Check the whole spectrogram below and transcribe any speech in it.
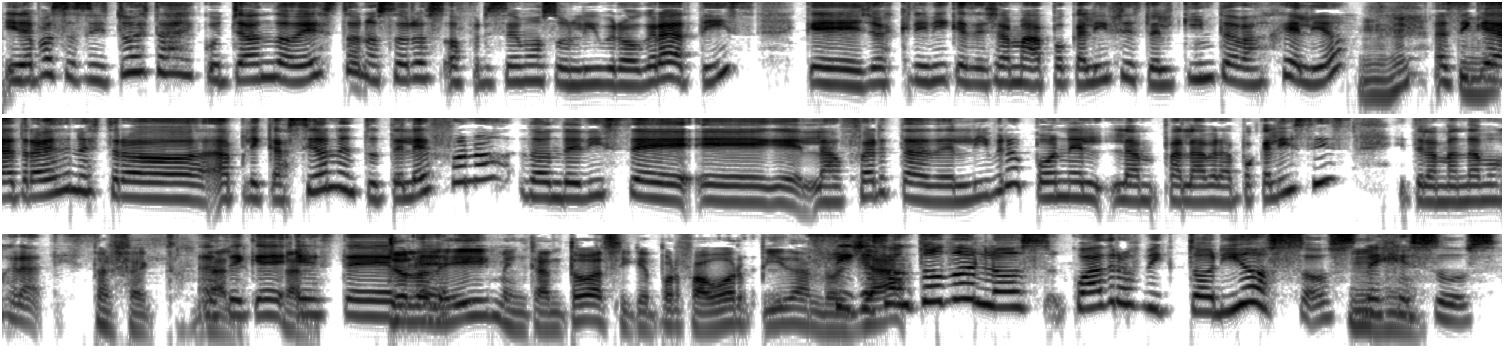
Y de paso, si tú estás escuchando esto, nosotros ofrecemos un libro gratis que yo escribí que se llama Apocalipsis del Quinto Evangelio. Así que a través de nuestra aplicación en tu teléfono, donde dice eh, la oferta del libro, pone la palabra Apocalipsis y te la mandamos gratis. Perfecto. Así que, dale. este, Yo lo eh, leí, me encantó, así que por favor pídanlo Sí, que son todos los cuadros victoriosos de. Jesús.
